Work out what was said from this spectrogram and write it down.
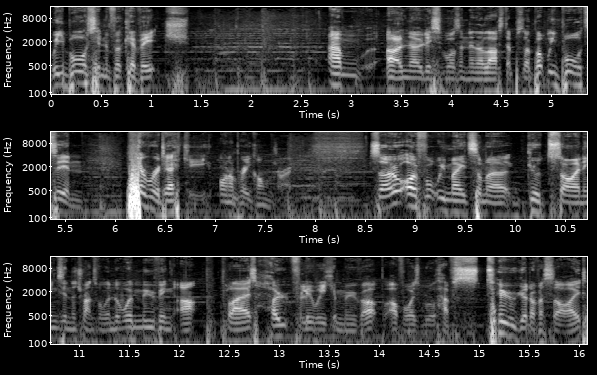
We bought in Vukovic. Um, I know this wasn't in the last episode, but we bought in Hradecky on a pre-contract. So I thought we made some uh, good signings in the transfer window. We're moving up players. Hopefully we can move up. Otherwise we'll have too good of a side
